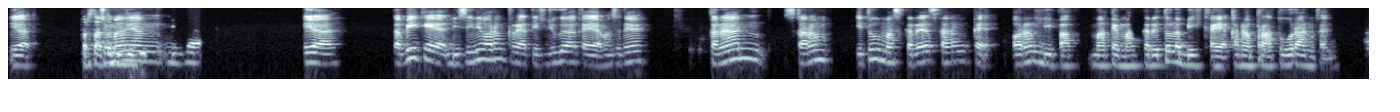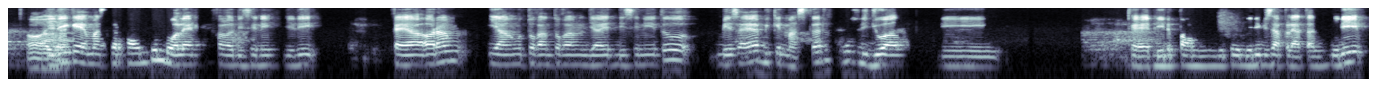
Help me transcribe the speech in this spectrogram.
Ya, Per satu cuma biji. yang bisa. Iya, tapi kayak di sini orang kreatif juga kayak maksudnya karena kan sekarang itu maskernya sekarang kayak orang dipakai masker itu lebih kayak karena peraturan kan. Oh Jadi iya. kayak masker kain pun boleh kalau di sini. Jadi kayak orang yang tukang-tukang jahit di sini itu biasanya bikin masker terus dijual di kayak di depan gitu. Jadi bisa kelihatan. Jadi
